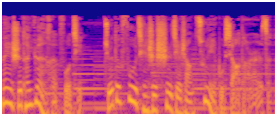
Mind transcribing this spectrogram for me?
那时他怨恨父亲，觉得父亲是世界上最不孝的儿子。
